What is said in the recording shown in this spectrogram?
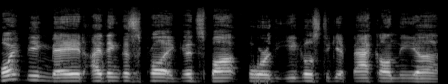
Point being made, I think this is probably a good spot for the Eagles to get back on the uh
